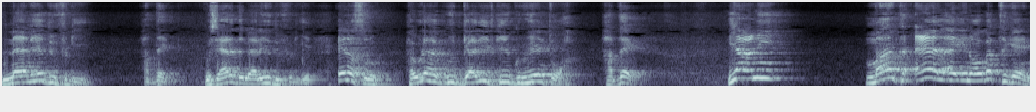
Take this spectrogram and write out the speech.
maaliyaduu fadhiyey haddee wasaaradda maaliyaddu fadhiyey ina sulub howlaha guud gaadiidka iyo guryeyntu ah. Haddee yacni maanta ceel ay inooga tageen.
